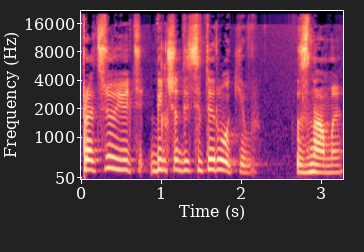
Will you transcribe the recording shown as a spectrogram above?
працюють більше 10 років з нами.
